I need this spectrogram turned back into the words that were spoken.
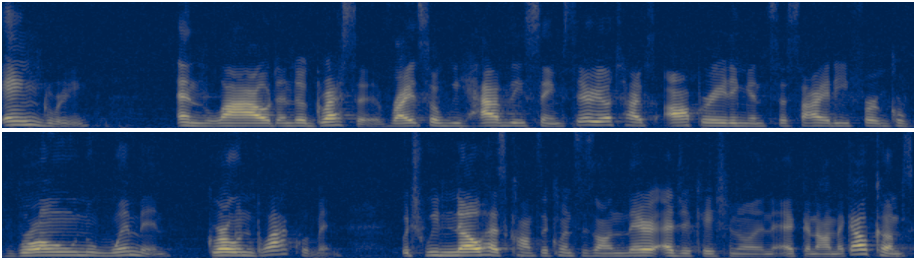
Angry and loud and aggressive, right? So we have these same stereotypes operating in society for grown women, grown black women which we know has consequences on their educational and economic outcomes.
